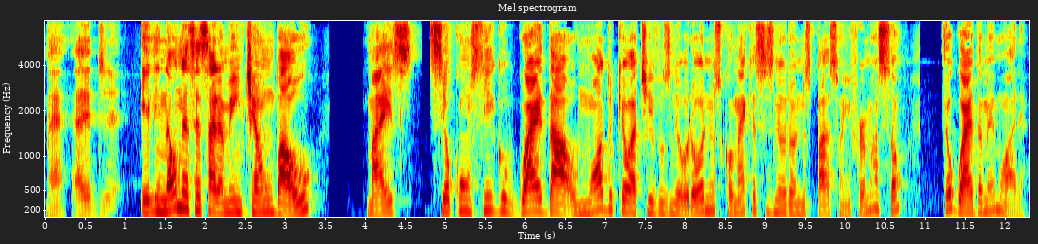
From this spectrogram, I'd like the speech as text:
Né? É ele não necessariamente é um baú, mas se eu consigo guardar o modo que eu ativo os neurônios, como é que esses neurônios passam a informação, eu guardo a memória.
